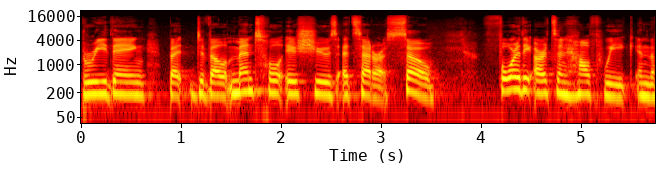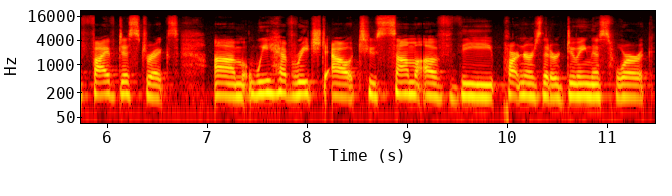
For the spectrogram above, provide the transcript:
breathing, but developmental issues, et cetera. So, for the Arts and Health Week in the five districts, um, we have reached out to some of the partners that are doing this work.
